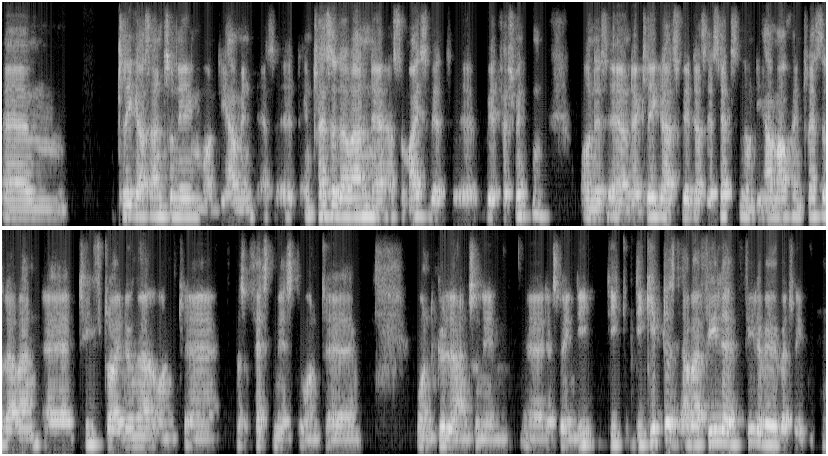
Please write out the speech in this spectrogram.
ähm, Klägers anzunehmen und die haben äh, Interesse daran, äh, also Mais wird, äh, wird verschwinden und, es, und der Klägers wird das ersetzen und die haben auch Interesse daran, Tiefstreudünger und also Festmist und und Gülle anzunehmen. Äh, deswegen, die, die, die gibt es, aber viele, viele wäre übertrieben. Mhm.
